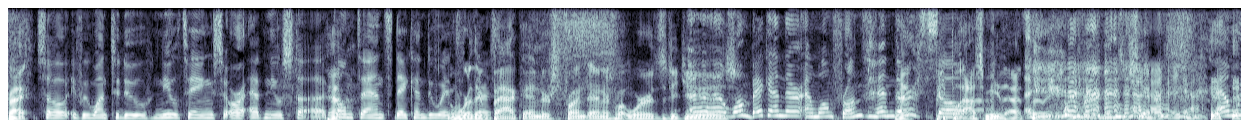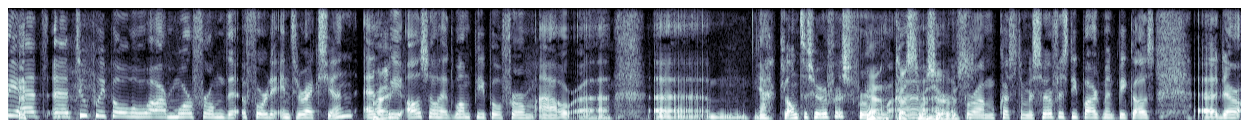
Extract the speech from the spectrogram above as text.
Right. So if we want to do new things or add new stu- uh, Yeah. content, they can do it. Were there There's a- back enders, front enders? What words did you Uh, use? one backender and one front ender. Yeah, so, people ask me that. So it's to share. and we had uh, two people who are more from the for the interaction, and Right. We also had one people from our uh, um, yeah klantenservice from Yeah, customer uh, service. from customer service department because uh, there are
